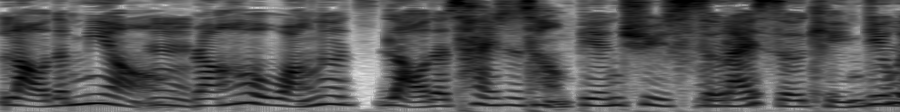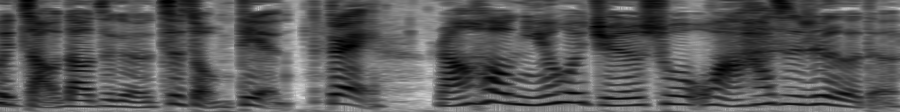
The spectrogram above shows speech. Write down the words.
老的庙，然后往那老的菜市场边去，踅来踅去，一定会找到这个这种店。对。然后你又会觉得说，哇，它是热的，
